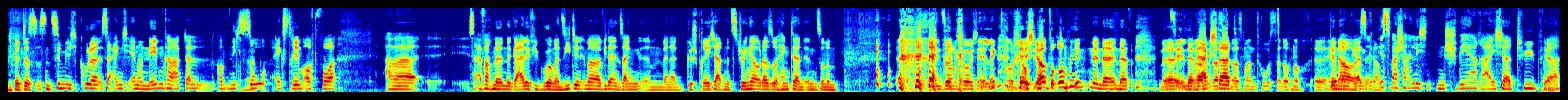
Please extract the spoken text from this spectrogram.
Ich finde, das ist ein ziemlich cooler, ist ja eigentlich eher nur ein Nebencharakter, kommt nicht so extrem oft vor. Aber äh, ist einfach eine, eine geile Figur. Man sieht ihn immer wieder in seinen, ähm, wenn er Gespräche hat mit Stringer oder so, hängt er in irgendeinem In so einem komischen Elektroshop. ich glaube rum hinten in der, in der, äh, in der Werkstatt. Dass, dass man einen Toaster doch noch äh, genau, also kann. ist wahrscheinlich ein schwerreicher Typ, ja,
